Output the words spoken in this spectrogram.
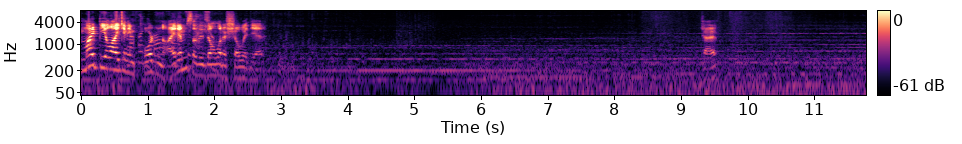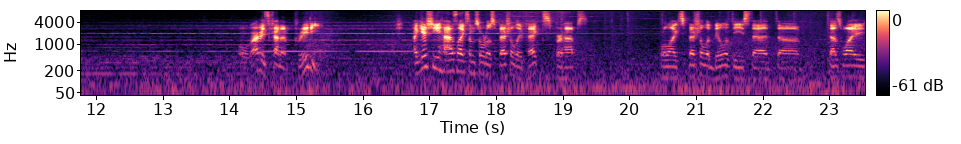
might be like an important item, so they don't want to show it yet. Okay. Oh, that is kind of pretty. I guess she has like some sort of special effects, perhaps. Or like special abilities that, uh, that's why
